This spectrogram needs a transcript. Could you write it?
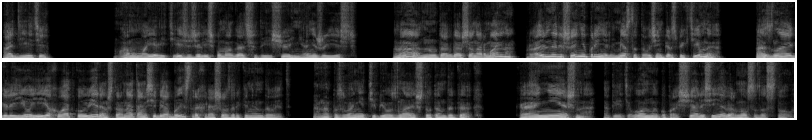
А дети?» «Мама моя и те взялись помогать, да еще и няня же есть». «А, ну тогда все нормально. Правильное решение приняли. Место-то очень перспективное. А зная Галию, ее хватка уверен, что она там себя быстро хорошо зарекомендует. Она позвонит тебе, узнает, что там да как». «Конечно», — ответил он, мы попрощались, и я вернулся за стол.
